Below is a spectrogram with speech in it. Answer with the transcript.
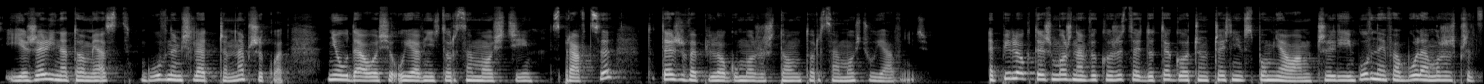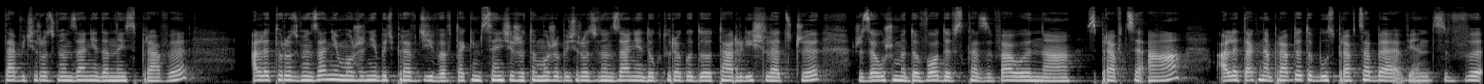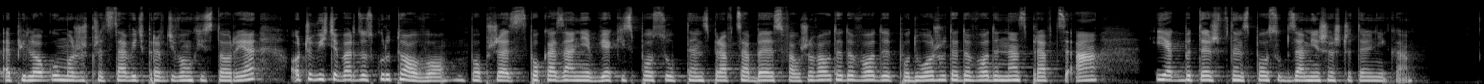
Jeżeli natomiast głównym śledczym na przykład nie udało się ujawnić tożsamości sprawcy, to też w epilogu możesz tą tożsamość ujawnić. Epilog też można wykorzystać do tego, o czym wcześniej wspomniałam, czyli w głównej fabule możesz przedstawić rozwiązanie danej sprawy, ale to rozwiązanie może nie być prawdziwe, w takim sensie, że to może być rozwiązanie, do którego dotarli śledczy, że załóżmy dowody wskazywały na sprawcę A, ale tak naprawdę to był sprawca B, więc w epilogu możesz przedstawić prawdziwą historię, oczywiście bardzo skrótowo, poprzez pokazanie, w jaki sposób ten sprawca B sfałszował te dowody, podłożył te dowody na sprawcę A i jakby też w ten sposób zamieszasz czytelnika.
